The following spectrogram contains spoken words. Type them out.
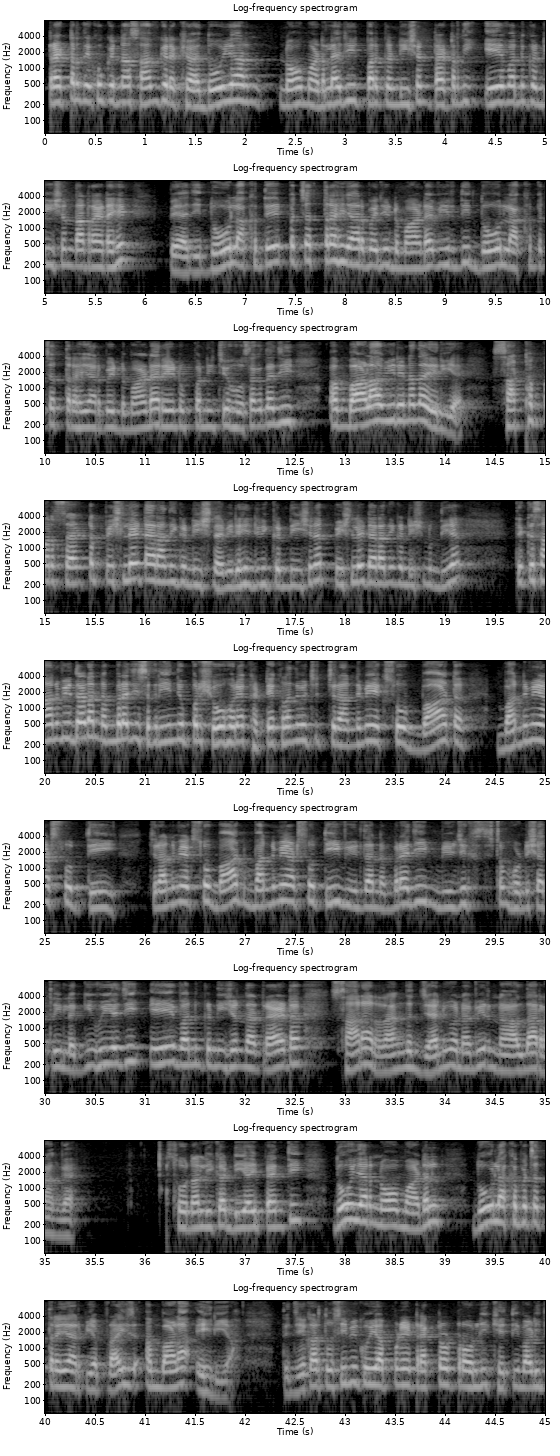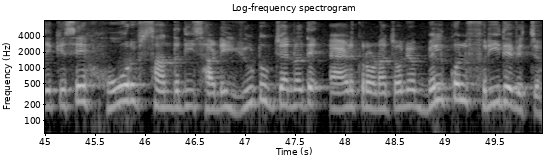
ਟਰੈਕਟਰ ਦੇਖੋ ਕਿੰਨਾ ਸਾਂਭ ਕੇ ਰੱਖਿਆ ਹੋਇਆ। 2009 ਮਾਡਲ ਹੈ ਜੀ, ਪਰ ਕੰਡੀਸ਼ਨ ਟਰੈਕਟਰ ਦੀ A1 ਕੰਡੀਸ਼ਨ ਦਾ ਟਰੈਕਟਰ ਇਹ ਪਿਆ ਜੀ। 2 ਲੱਖ ਤੇ 75000 ਰੁਪਏ ਦੀ ਡਿਮਾਂਡ ਹੈ ਵੀਰ ਦੀ 2 ਲੱਖ 75000 ਰੁਪਏ ਡਿਮਾਂਡ ਹੈ। ਰੇਟ ਉੱਪਰ ਨੀਚੇ ਹੋ ਸਕਦਾ ਜੀ। ਅੰਬਾਲਾ ਵੀਰ, ਇਹਨਾਂ ਦਾ ਏਰੀਆ ਹੈ। 60% ਪਿਛਲੇ ਟਾਇਰਾਂ ਦੀ ਕੰਡੀਸ਼ਨ ਹੈ ਵੀਰ। ਇਹ ਜਿਹੜੀ ਕੰਡੀਸ਼ਨ ਹੈ, ਪਿਛਲੇ ਟਾਇਰਾਂ ਦੀ ਕੰਡੀਸ਼ਨ ਹੁੰਦੀ ਹੈ। ਤੇ ਕਿਸਾਨ ਵੀਰ ਦਾ ਜਿਹੜਾ ਨੰਬਰ ਹੈ ਜੀ ਸਕਰੀਨ ਦੇ ਉੱਪਰ ਸ਼ੋ ਹੋ ਰਿਹਾ ਖੱਟੇ ਅੱਖਰਾਂ ਦੇ ਵਿੱਚ। 94162 92830 94162 92830 ਵੀਰ ਦਾ ਨੰਬਰ ਹੈ ਜੀ। 뮤직 ਸਿਸਟਮ ਹੁੱਡ ਛਤਰੀ ਲੱਗੀ ਹੋਈ ਹੈ ਜੀ। A1 ਕੰਡੀਸ਼ਨ ਦਾ ਟਰੈਟ ਸਾਰਾ ਰੰਗ ਜੈਨੂਅਨ ਹੈ ਵੀਰ। ਨਾਲ ਦਾ ਰੰਗ ਹੈ। ਸੋਨਾਲੀਕਾ DI 35 2009 ਮਾਡਲ 275000 ਰੁਪਏ ਪ੍ਰਾਈਸ ਅੰਬਾਲਾ ਏਰੀਆ ਤੇ ਜੇਕਰ ਤੁਸੀਂ ਵੀ ਕੋਈ ਆਪਣੇ ਟਰੈਕਟਰ ਟਰਾਲੀ ਖੇਤੀਬਾੜੀ ਦੇ ਕਿਸੇ ਹੋਰ ਪਸੰਦ ਦੀ ਸਾਡੇ YouTube ਚੈਨਲ ਤੇ ਐਡ ਕਰਾਉਣਾ ਚਾਹੁੰਦੇ ਹੋ, ਬਿਲਕੁਲ ਫ੍ਰੀ ਦੇ ਵਿੱਚ,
